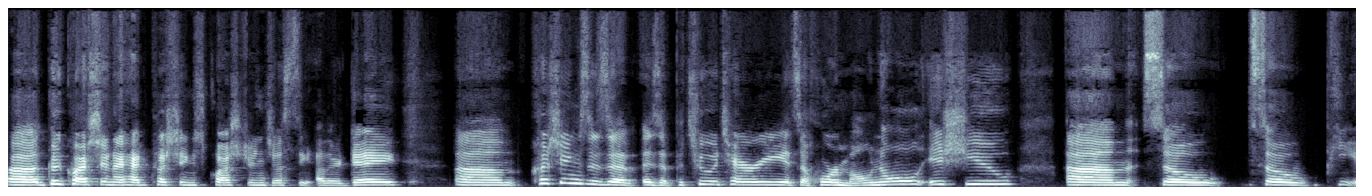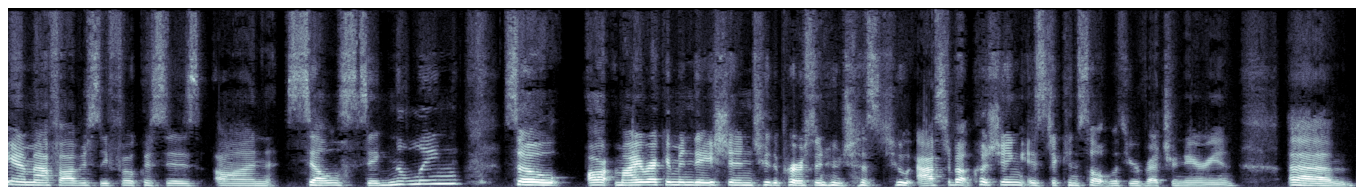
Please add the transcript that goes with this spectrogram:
Uh, good question. I had cushing's question just the other day. Um, cushing's is a is a pituitary. It's a hormonal issue um, so so PEMF obviously focuses on cell signaling. So our, my recommendation to the person who just who asked about Cushing is to consult with your veterinarian um,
